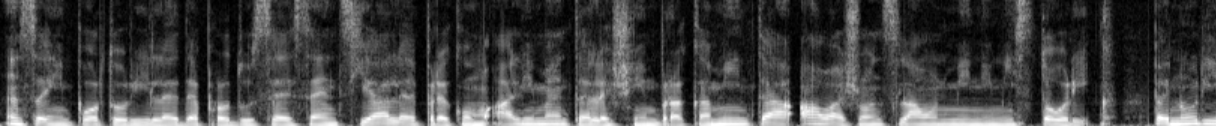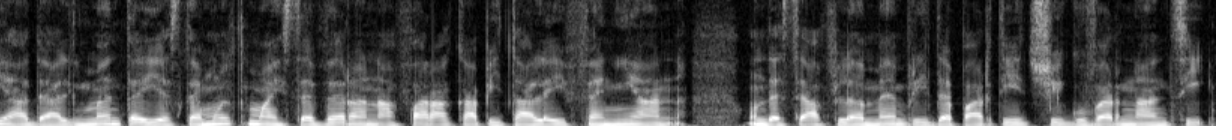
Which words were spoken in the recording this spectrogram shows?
însă importurile de produse esențiale, precum alimentele și îmbrăcămintea, au ajuns la un minim istoric. Penuria de alimente este mult mai severă în afara capitalei Fenian, unde se află membrii de partid și guvernanții.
